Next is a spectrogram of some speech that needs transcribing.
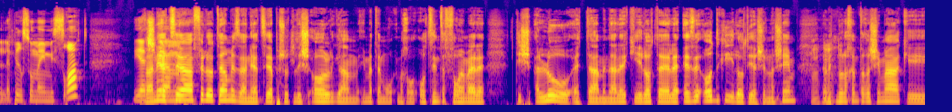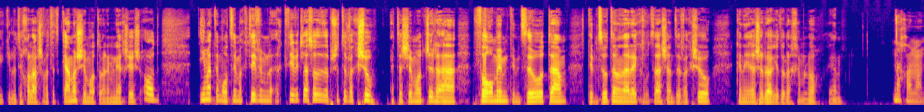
לפרסומי משרות. ואני גם... אציע אפילו יותר מזה, אני אציע פשוט לשאול גם, אם אתם רוצים את הפורומים האלה, תשאלו את המנהלי קהילות האלה, איזה עוד קהילות יש של נשים, mm-hmm. והם ייתנו לכם את הרשימה, כי כאילו את יכולה עכשיו לתת כמה שמות, אבל אני מניח שיש עוד. אם אתם רוצים אקטיביים, אקטיבית לעשות את זה, פשוט תבקשו את השמות של הפורומים, תמצאו אותם, תמצאו את המנהלי קבוצה שם, תבקשו, כנראה שלא יגידו לכם לא, כן? נכון מאוד.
